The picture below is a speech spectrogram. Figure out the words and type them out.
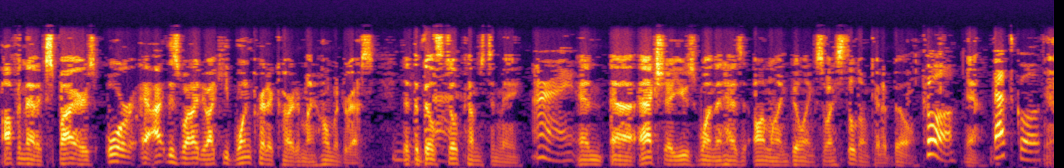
Often that expires, or I, this is what I do: I keep one credit card in my home address that the bill that. still comes to me. all right. And uh, actually, I use one that has online billing, so I still don't get a bill. Cool. Yeah. That's cool. Yeah.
